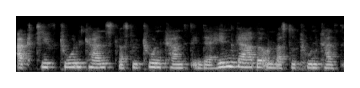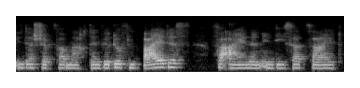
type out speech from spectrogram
aktiv tun kannst, was du tun kannst in der Hingabe und was du tun kannst in der Schöpfermacht. Denn wir dürfen beides vereinen in dieser Zeit.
